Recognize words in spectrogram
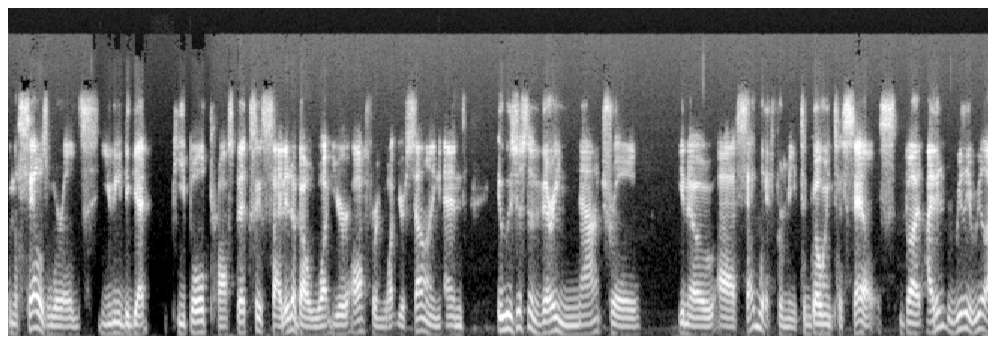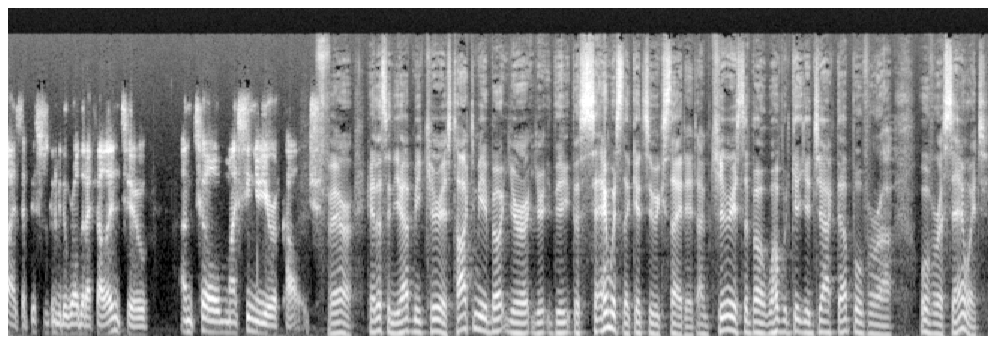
in the sales world, you need to get people, prospects excited about what you're offering, what you're selling. And it was just a very natural, you know, uh, segue for me to go into sales. But I didn't really realize that this was going to be the world that I fell into until my senior year of college. Fair. Hey, listen, you have me curious. Talk to me about your your the, the sandwich that gets you excited. I'm curious about what would get you jacked up over a over a sandwich.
